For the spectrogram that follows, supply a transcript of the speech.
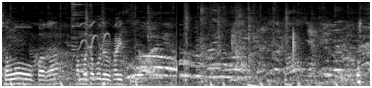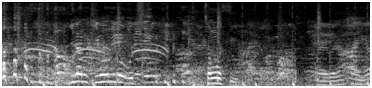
정호 오빠가 한번 쳐보도록 하겠습니다. 이런 기본도 못 친 정호 씨. 네 이거 현찬이가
